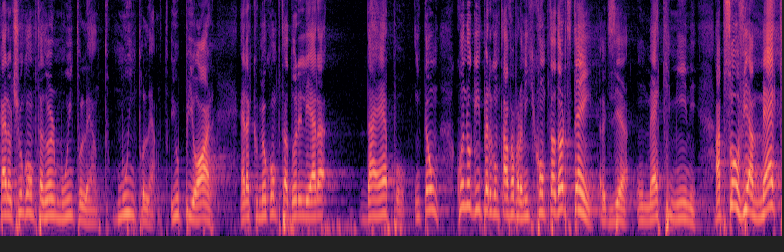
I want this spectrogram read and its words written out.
Cara, eu tinha um computador muito lento, muito lento. E o pior era que o meu computador ele era da Apple. Então, quando alguém perguntava para mim que computador tu tem, eu dizia um Mac Mini. A pessoa ouvia Mac,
